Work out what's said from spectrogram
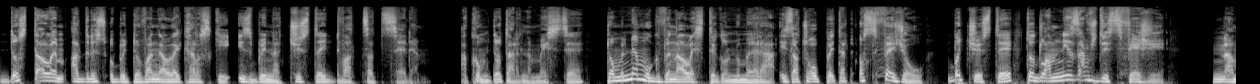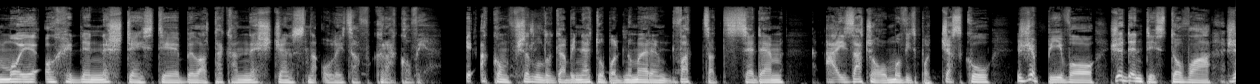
Dostałem adres ubytowania lekarskiej izby na czystej 27. A kom dotarł na miejsce, to mnie mógł wynaleźć tego numera i zaczął pytać o świeżą, bo czysty to dla mnie zawsze świeży. Na moje ohydne nieszczęście była taka nieszczęsna ulica w Krakowie. I akom wszedł do gabinetu pod numerem 27, a i zaczął mówić po czesku, że piwo, że dentystowa, że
